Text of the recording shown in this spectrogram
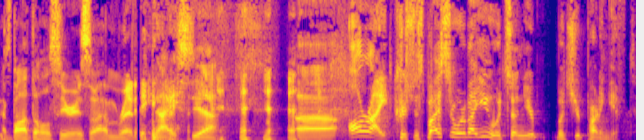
I bought the whole series, so I'm ready. Nice, yeah. uh, all right, Christian Spicer, what about you? What's on your, what's your parting gift?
